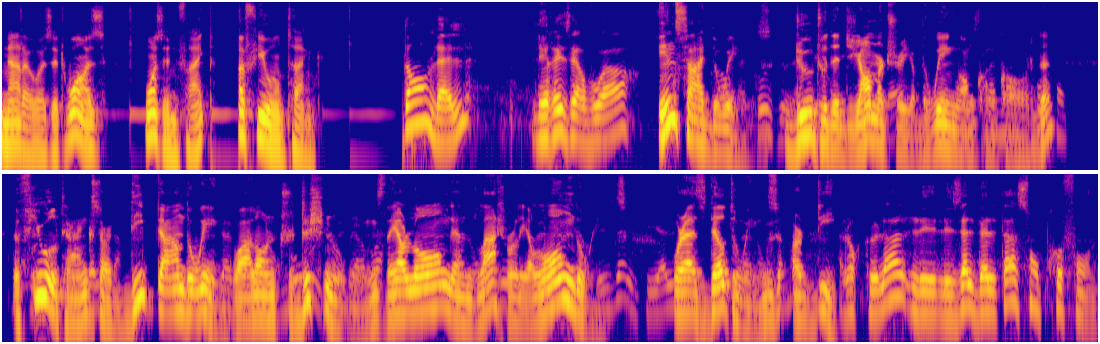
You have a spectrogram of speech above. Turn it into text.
narrow as it was, was in fact a fuel tank. Dans l'aile, les réservoirs Inside the wings, due to the geometry of the wing on Concorde, the fuel tanks are deep down the wing, while on traditional wings they are long and laterally along the wings, whereas delta wings are deep. alors que là, les, les ailes delta sont profondes.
